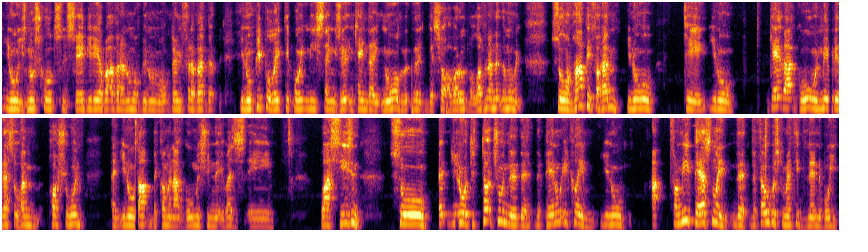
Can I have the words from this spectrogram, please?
you know, he's no scored since February or whatever. I know we've been on lockdown for a bit, but you know, people like to point these things out and kind of ignore the, the, the sort of world we're living in at the moment. So I'm happy for him, you know, to you know get that goal and maybe this will him push on and you know start becoming that goal machine that he was uh, last season. So uh, you know to touch on the, the, the penalty claim, you know, uh, for me personally, the the foul was committed and then the boy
